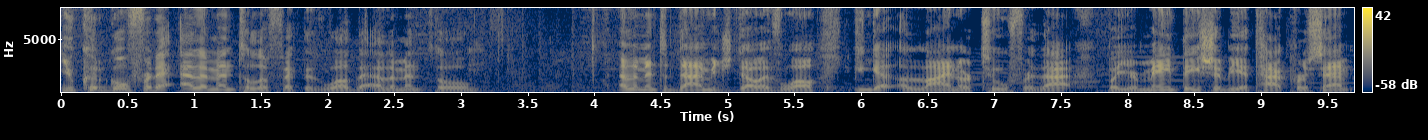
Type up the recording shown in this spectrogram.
You could go for the elemental effect as well, the elemental elemental damage though as well. You can get a line or two for that, but your main thing should be attack percent.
